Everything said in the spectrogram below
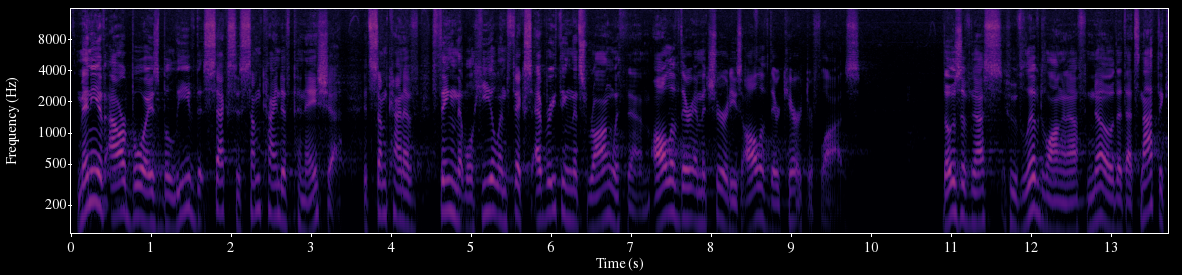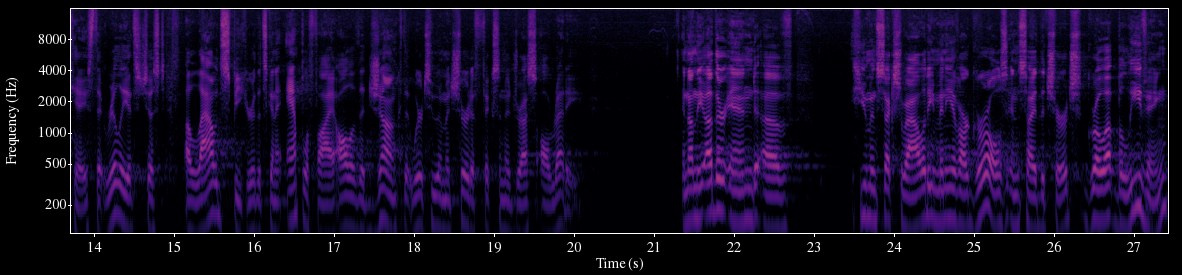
many of our boys believe that sex is some kind of panacea. It's some kind of thing that will heal and fix everything that's wrong with them, all of their immaturities, all of their character flaws. Those of us who've lived long enough know that that's not the case, that really it's just a loudspeaker that's going to amplify all of the junk that we're too immature to fix and address already. And on the other end of human sexuality, many of our girls inside the church grow up believing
